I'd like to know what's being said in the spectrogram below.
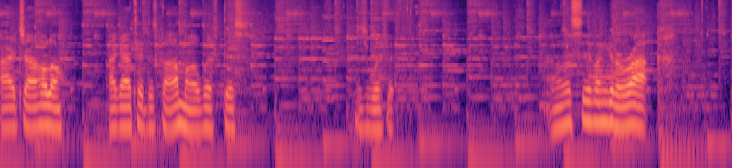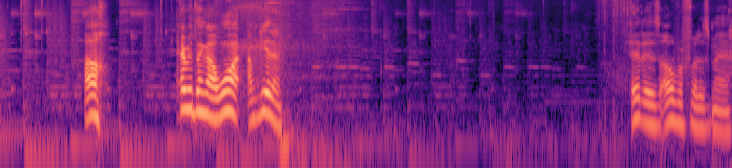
All right, y'all, hold on. I gotta take this call. I'm gonna whiff this. Just whiff it. Uh, let's see if I can get a rock. Oh, everything I want, I'm getting. It is over for this man.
